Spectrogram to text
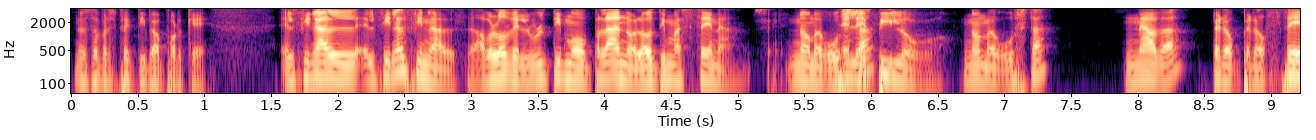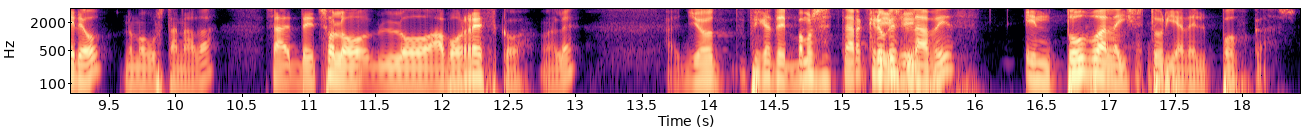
nuestra perspectiva por qué. El final, el final final, hablo del último plano, la última escena, Sí. no me El gusta, epílogo. no me gusta, nada, pero, pero cero, no me gusta nada. O sea, de hecho lo, lo aborrezco, ¿vale? Yo, fíjate, vamos a estar, creo Sí, que es la vez en toda la historia del podcast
